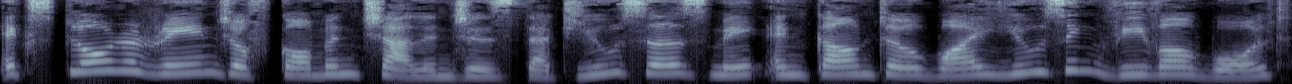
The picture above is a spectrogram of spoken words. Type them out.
Explore a range of common challenges that users may encounter while using Veeva Vault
